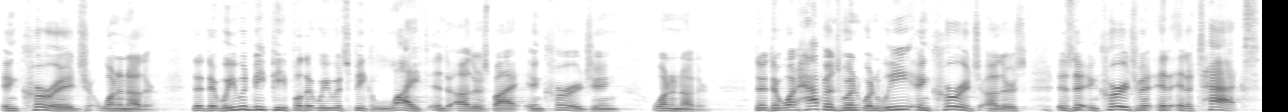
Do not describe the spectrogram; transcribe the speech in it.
encourage one another. That, that we would be people that we would speak life into others by encouraging one another. That, that what happens when, when we encourage others is that encouragement, it, it attacks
